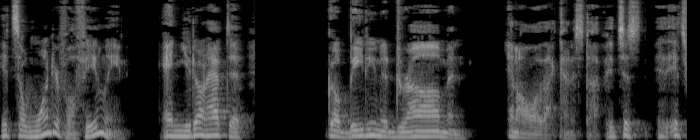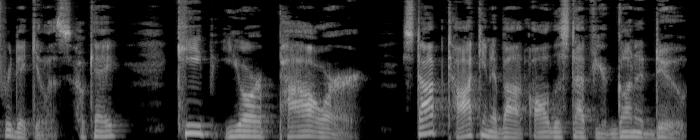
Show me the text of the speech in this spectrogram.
It's a wonderful feeling. And you don't have to go beating a drum and, and all of that kind of stuff. It's just, it's ridiculous. Okay. Keep your power. Stop talking about all the stuff you're going to do.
